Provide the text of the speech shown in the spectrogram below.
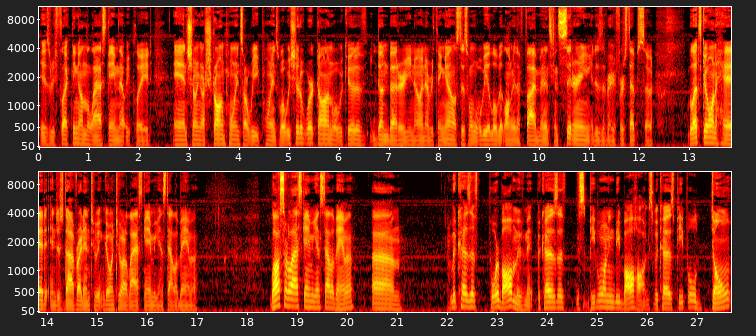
is reflecting on the last game that we played and showing our strong points, our weak points, what we should have worked on, what we could have done better, you know, and everything else. This one will be a little bit longer than five minutes considering it is the very first episode. But let's go on ahead and just dive right into it and go into our last game against Alabama. Lost our last game against Alabama. Um, because of poor ball movement, because of people wanting to be ball hogs, because people don't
